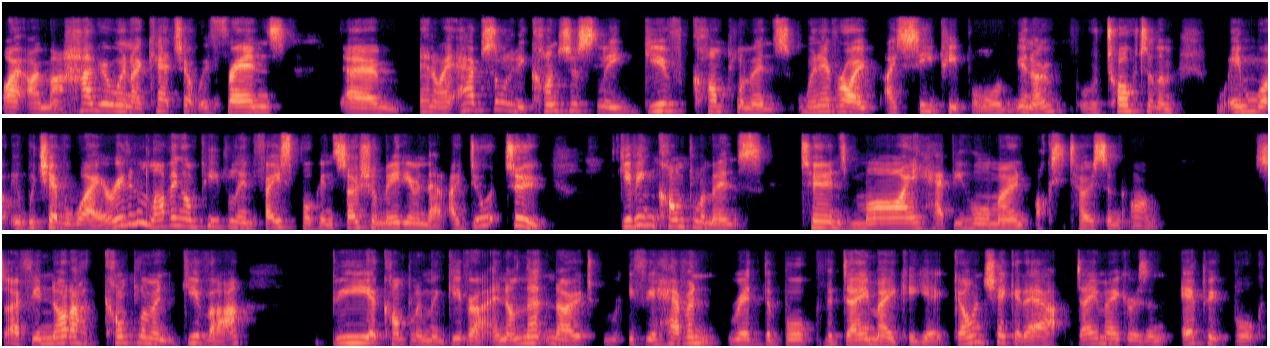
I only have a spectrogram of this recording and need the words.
I, i'm a hugger when i catch up with friends. Um, and I absolutely consciously give compliments whenever I, I see people or you know or talk to them in, in whichever way, or even loving on people in Facebook and social media and that. I do it too giving compliments turns my happy hormone oxytocin on. So if you're not a compliment giver, be a compliment giver. And on that note, if you haven't read the book, The Daymaker, yet, go and check it out. Daymaker is an epic book,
